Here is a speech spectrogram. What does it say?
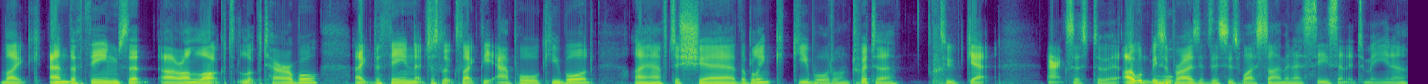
Like, and the themes that are unlocked look terrible. Like the theme that just looks like the Apple keyboard, I have to share the Blink keyboard on Twitter to get access to it. I wouldn't be surprised if this is why Simon SC sent it to me. You know,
